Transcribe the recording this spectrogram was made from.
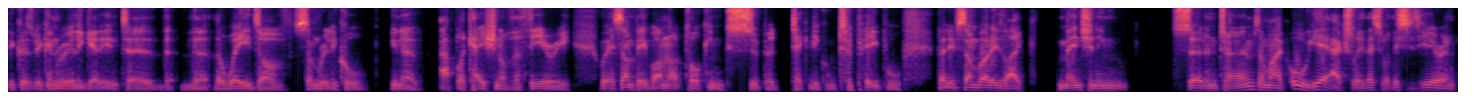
because we can really get into the, the, the weeds of some really cool you know, application of the theory. Where some people, I'm not talking super technical to people, but if somebody's like mentioning certain terms, I'm like, oh yeah, actually, that's what this is here, and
